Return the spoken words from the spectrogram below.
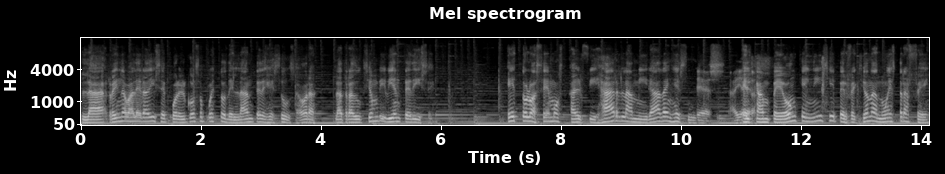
la Reina Valera dice, por el gozo puesto delante de Jesús. Ahora, la traducción viviente dice, esto lo hacemos al fijar la mirada en Jesús, el campeón que inicia y perfecciona nuestra fe.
